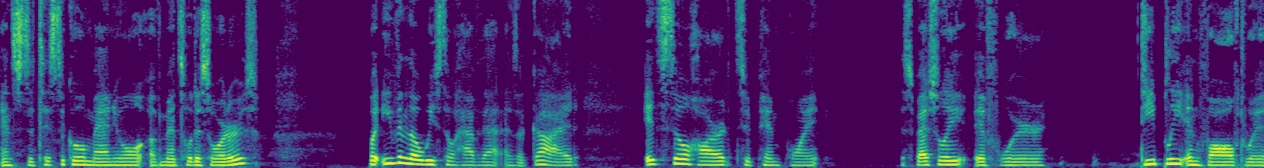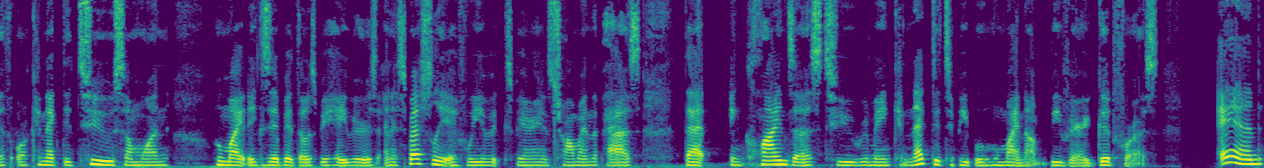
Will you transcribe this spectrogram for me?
and Statistical Manual of Mental Disorders. But even though we still have that as a guide, it's still hard to pinpoint, especially if we're deeply involved with or connected to someone who might exhibit those behaviors, and especially if we've experienced trauma in the past that inclines us to remain connected to people who might not be very good for us. And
